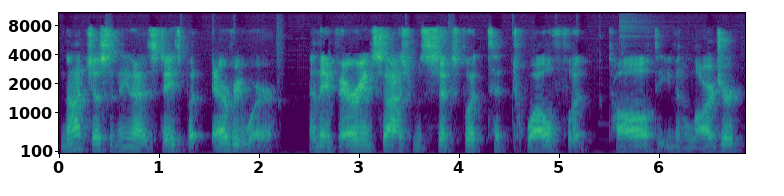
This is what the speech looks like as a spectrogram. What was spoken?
not just in the United States, but everywhere, and they vary in size from six foot to twelve foot tall to even larger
